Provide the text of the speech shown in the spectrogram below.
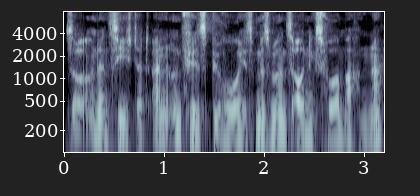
So, und dann ziehe ich das an und fürs Büro. Jetzt müssen wir uns auch nichts vormachen, ne?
